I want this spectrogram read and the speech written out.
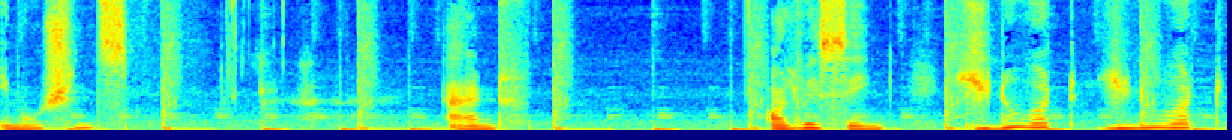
emotions, and always saying you know what you know what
